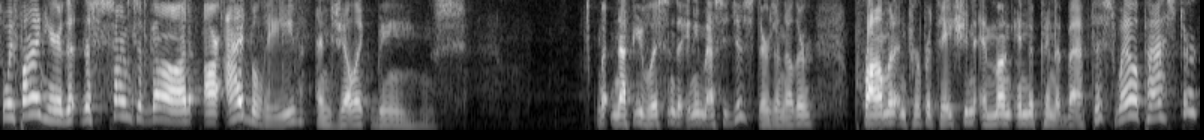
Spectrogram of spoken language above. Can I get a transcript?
So we find here that the sons of God are, I believe, angelic beings. Now, if you've listened to any messages, there's another prominent interpretation among independent Baptists. Well, Pastor,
